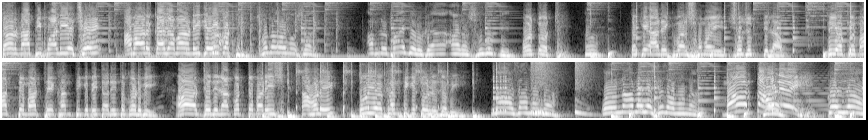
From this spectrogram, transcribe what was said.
তোর নাতি পালিয়েছে। আমার কাজ আমার নিজেই করতে। সদাগর মশাই আপনার পায়ে যাব আর সুযোগ দিন। ওট ওট তোকে আরেকবার সময় সুযোগ দিলাম। তুই ওকে মারতে মারতে এখান থেকে বিতাড়িত করবি। আর যদি না করতে পারিস তাহলে তুই ওখান থেকে চলে যাবি। না যাব না। ও না এসে সে যাব না। মার তাহলে! কইলাম।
